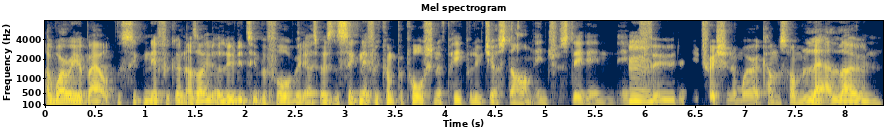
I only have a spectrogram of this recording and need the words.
I worry about the significant, as I alluded to before, really, I suppose the significant proportion of people who just aren't interested in in mm. food and nutrition and where it comes from, let alone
